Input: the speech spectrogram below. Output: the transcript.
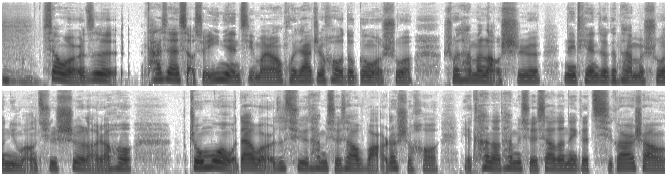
嗯、像我儿子，他现在小学一年级嘛，然后回家之后都跟我说，说他们老师那天就跟他们说女王去世了，然后。周末我带我儿子去他们学校玩的时候，也看到他们学校的那个旗杆上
